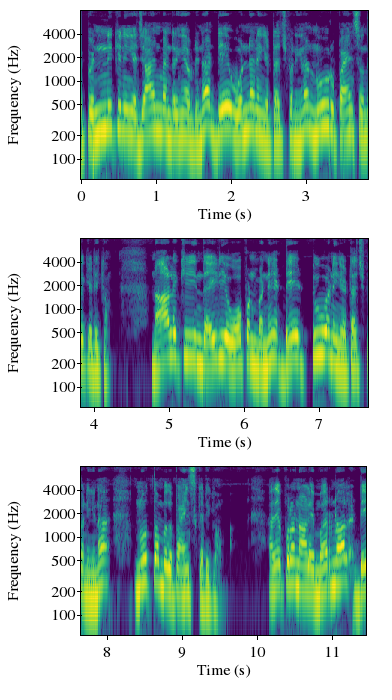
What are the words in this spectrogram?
இப்போ இன்றைக்கி நீங்கள் ஜாயின் பண்ணுறீங்க அப்படின்னா டே ஒன்னை நீங்கள் டச் பண்ணிங்கன்னா நூறு பாயிண்ட்ஸ் வந்து கிடைக்கும். நாளைக்கு இந்த ஐடியை ஓப்பன் பண்ணி டே டூவை நீங்கள் டச் பண்ணிங்கன்னா நூற்றம்பது பாயிண்ட்ஸ் கிடைக்கும். அதே போல் நாளை மறுநாள் டே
